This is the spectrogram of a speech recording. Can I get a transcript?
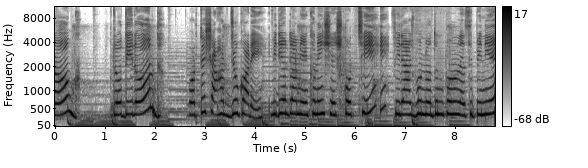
রোগ প্রতিরোধ করতে সাহায্য করে। ভিডিওটা আমি এখানেই শেষ করছি। ফিরে আসব নতুন কোনো রেসিপি নিয়ে।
